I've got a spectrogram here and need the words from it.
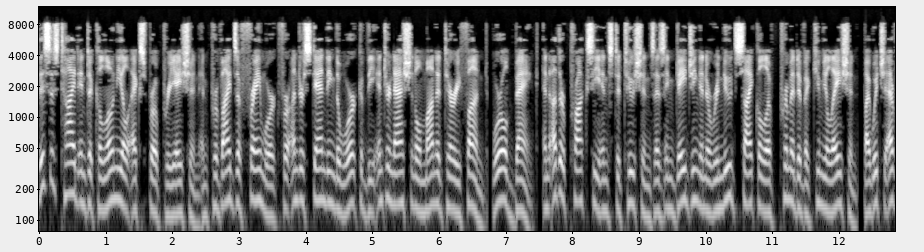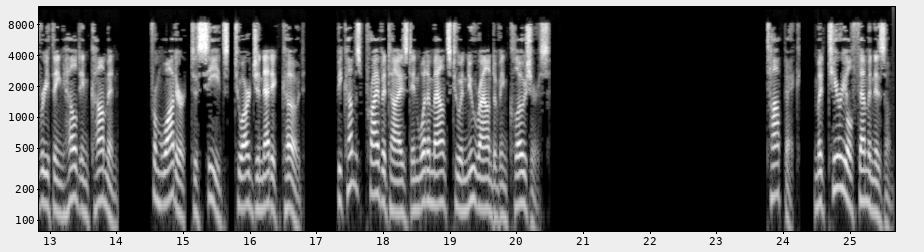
This is tied into colonial expropriation and provides a framework for understanding the work of the International Monetary Fund, World Bank, and other proxy institutions as engaging in a renewed cycle of primitive accumulation, by which everything held in common—from water, to seeds, to our genetic code—becomes privatized in what amounts to a new round of enclosures. Material feminism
